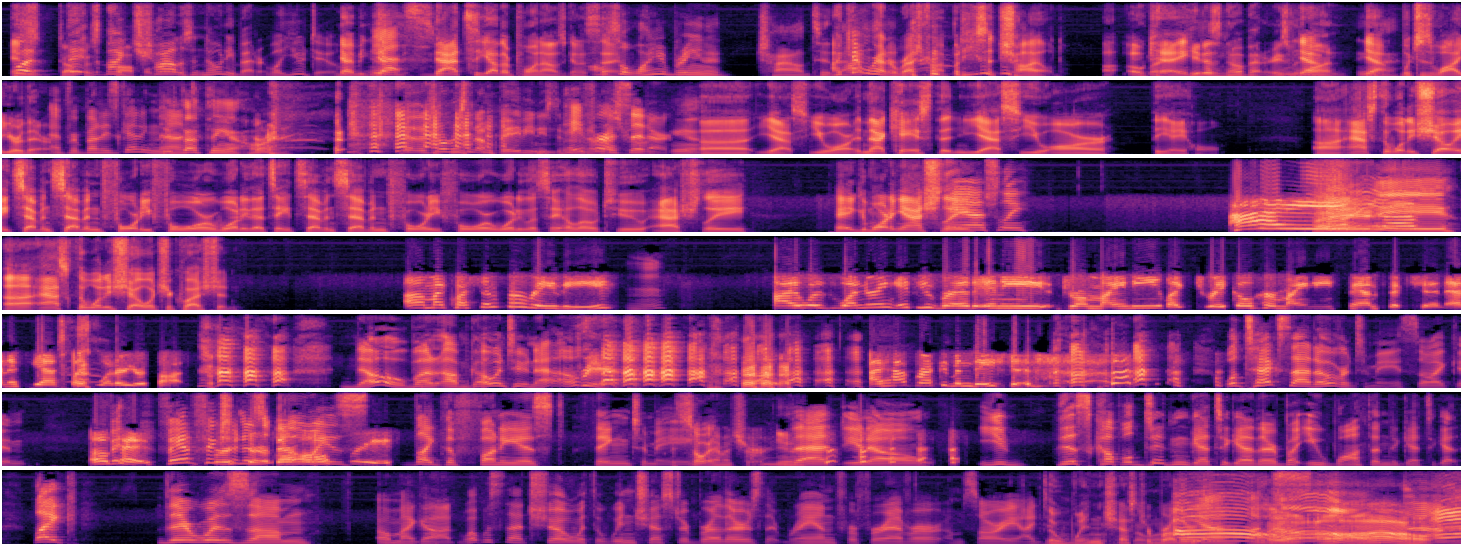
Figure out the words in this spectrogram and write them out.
But Stuff they- is my toppled child over. doesn't know any better. Well, you do. Yeah, but Yes. yeah, that's the other point I was going to say. Also, why are you bringing a child to I that? get we're at a restaurant, but he's a child. Uh, Right. okay. He doesn't know better. He's yeah, one. yeah, Yeah. which is why you're there. everybody's getting Leave that. that thing at home. Yeah, there's no reason a baby needs to be Pay in a for a restaurant. sitter. yeah. Uh, yes, you are. In that case, then yes, you are the a hole. Uh, ask the Woody Show, 877 44 Woody. That's 877 44 Woody. Let's say hello to Ashley. Hey, good morning, Ashley. Hey, Ashley. Hi. hey. Uh, ask the Woody Show. What's your question? Uh, my question for Ravy. Mhm. I was wondering if you've read any Dramione, like Draco Hermione fan fiction, and if yes, like what are your thoughts? no, but I'm going to now. I have recommendations. well, text that over to me so I can. okay, Fan fiction sure. is They're always like the funniest thing to me. It's so amateur. Yeah. that you know you this couple didn't get together but you want them to get together like there was um oh my god what was that show with the winchester brothers that ran for forever i'm sorry i The didn't Winchester The brothers? yeah I'm- Oh.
